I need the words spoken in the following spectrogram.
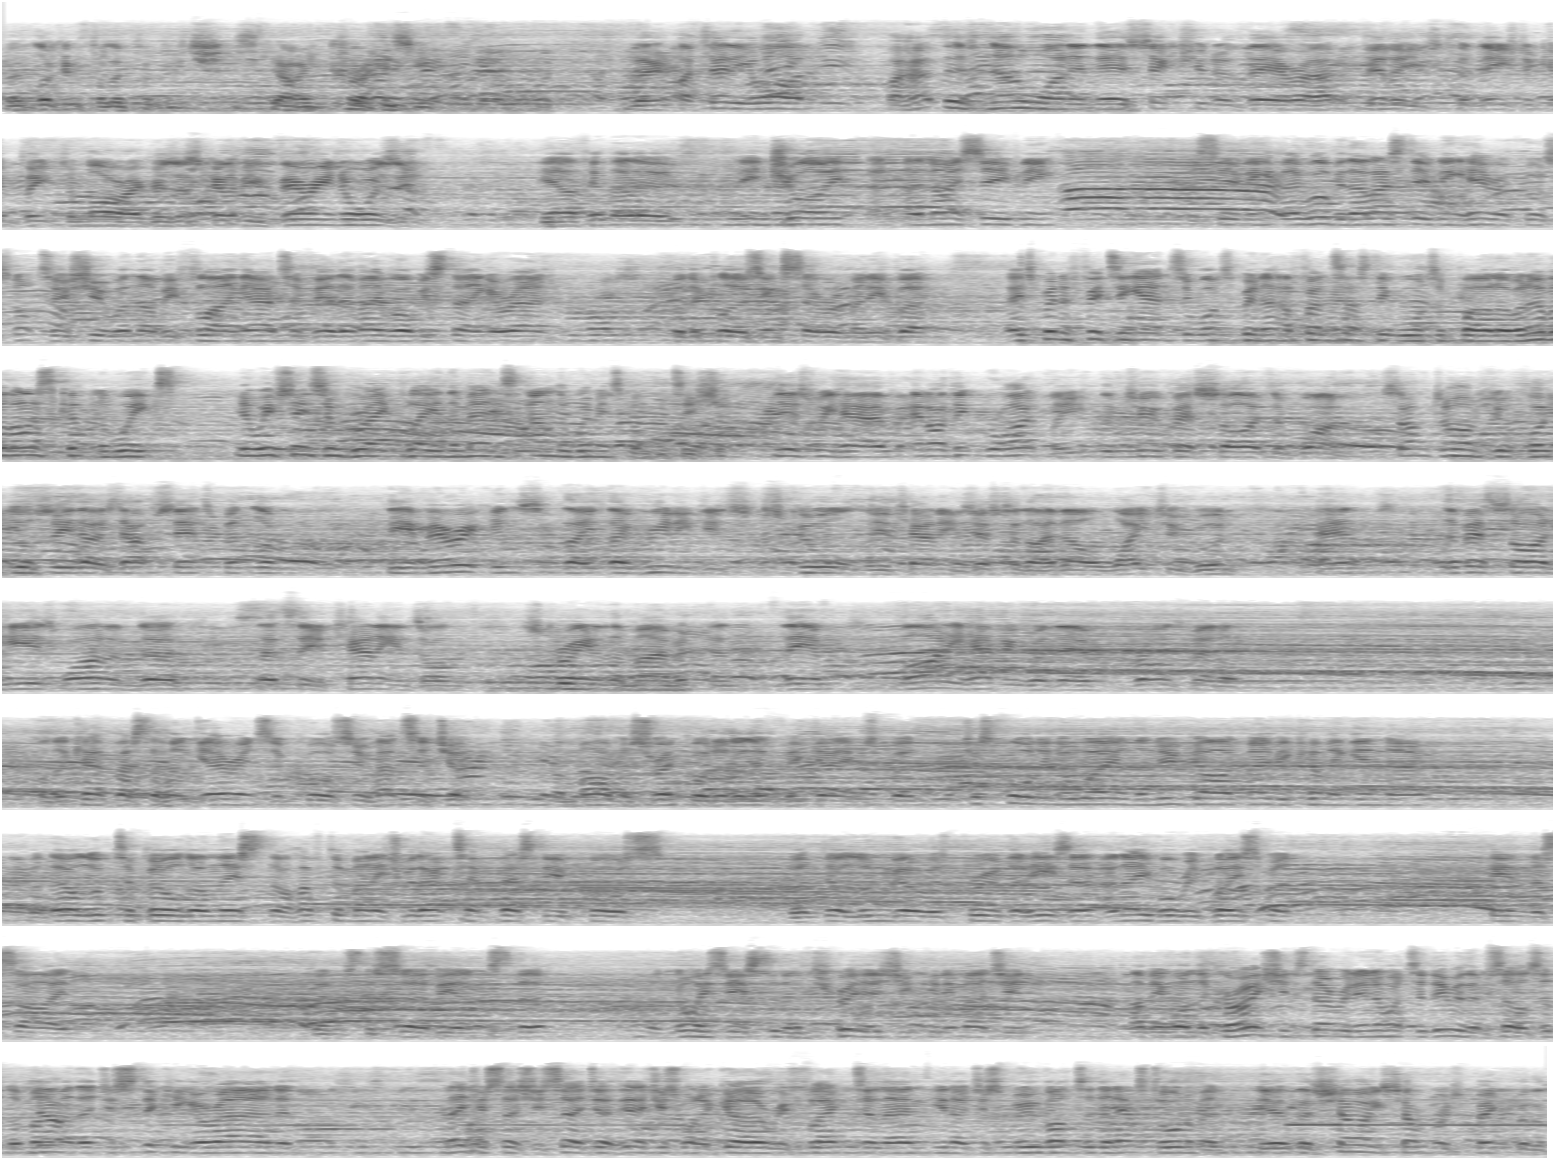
But look at Filipovic, he's going crazy. I tell you what, I hope there's no one in their section of their uh, village that needs to compete tomorrow because it's going to be very noisy. Yeah, I think they'll enjoy a, a, nice evening this evening. It may well be their last evening here, of course. Not too sure when they'll be flying out of here. They may well be staying around for the closing ceremony. But it's been a fitting end to what's been a fantastic water polo. And over the last couple of weeks, you know, we've seen some great play in the men's and the women's competition. Yes, we have. And I think rightly, the two best sides have won. Sometimes you'll, you'll see those upsets, but look, the Americans, they, they really did school the Italians yesterday. They were way too good. And the best side here is one, and uh, that's the Italians on screen at the moment. And they're mighty happy with their bronze medal. Well, can't pass the Hungarians, of course, who had such a, a marvellous record at Olympic Games, but just falling away, and the new guard may be coming in now. But they'll look to build on this. They'll have to manage without Tempesti, of course. But Del Lungo has proved that he's a, an able replacement in the side. But it's the Serbians that are noisiest of the three, as you can imagine. I mean, well, the Croatians don't really know what to do with themselves at the moment. No. They're just sticking around, and they just, as you say, they just want to go, reflect, and then you know just move on to the next tournament. Yeah, they're showing some respect for the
